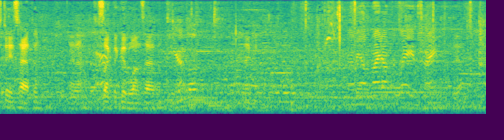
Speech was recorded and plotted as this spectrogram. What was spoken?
Stays happen, you know. It's like the good ones happen. Yeah. Thank you. Be able to ride off the waves, right? Yeah.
